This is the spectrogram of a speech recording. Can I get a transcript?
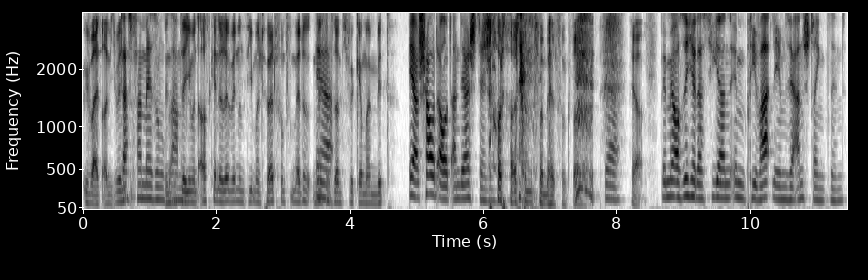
ich weiß auch nicht. Wenn, Das wenn sich Vermessungsamt. da jemand auskennt oder wenn uns jemand hört vom Vermessungsamt, ich würde gerne mal mit. Ja, Shoutout an der Stelle. Shoutout ans Vermessungsamt. Ja. Ja. Bin mir auch sicher, dass die dann im Privatleben sehr anstrengend sind.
